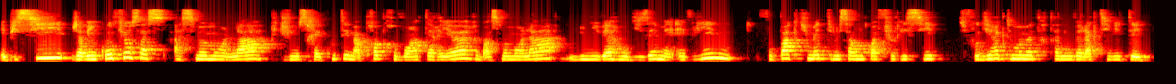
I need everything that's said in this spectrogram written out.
Et puis si j'avais eu confiance à, à ce moment-là, puis que je me serais écouté ma propre voix intérieure, eh ben, à ce moment-là, l'univers me disait mais Evelyne, faut pas que tu mettes le salon de coiffure ici. Il faut directement mettre ta nouvelle activité.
